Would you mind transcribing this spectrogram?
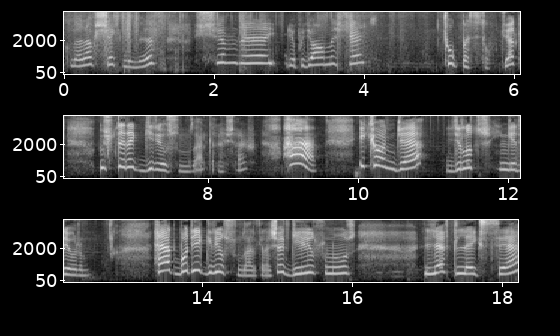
kullanarak şeklimiz. Şimdi yapacağımız şey çok basit olacak. Üstlere giriyorsunuz arkadaşlar. Ha, ilk önce Yıldız hinge diyorum. Hayat body'ye giriyorsunuz arkadaşlar. Geliyorsunuz left legs'e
